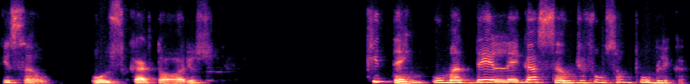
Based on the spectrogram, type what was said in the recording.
que são os cartórios, que têm uma delegação de função pública.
